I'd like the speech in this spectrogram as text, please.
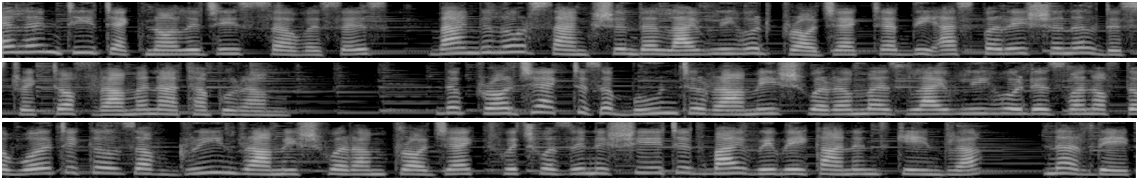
L&T Technologies Services, Bangalore sanctioned a livelihood project at the aspirational district of Ramanathapuram. The project is a boon to Rameshwaram as livelihood is one of the verticals of Green Rameshwaram project which was initiated by Vivekanand Kendra, Nardep.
